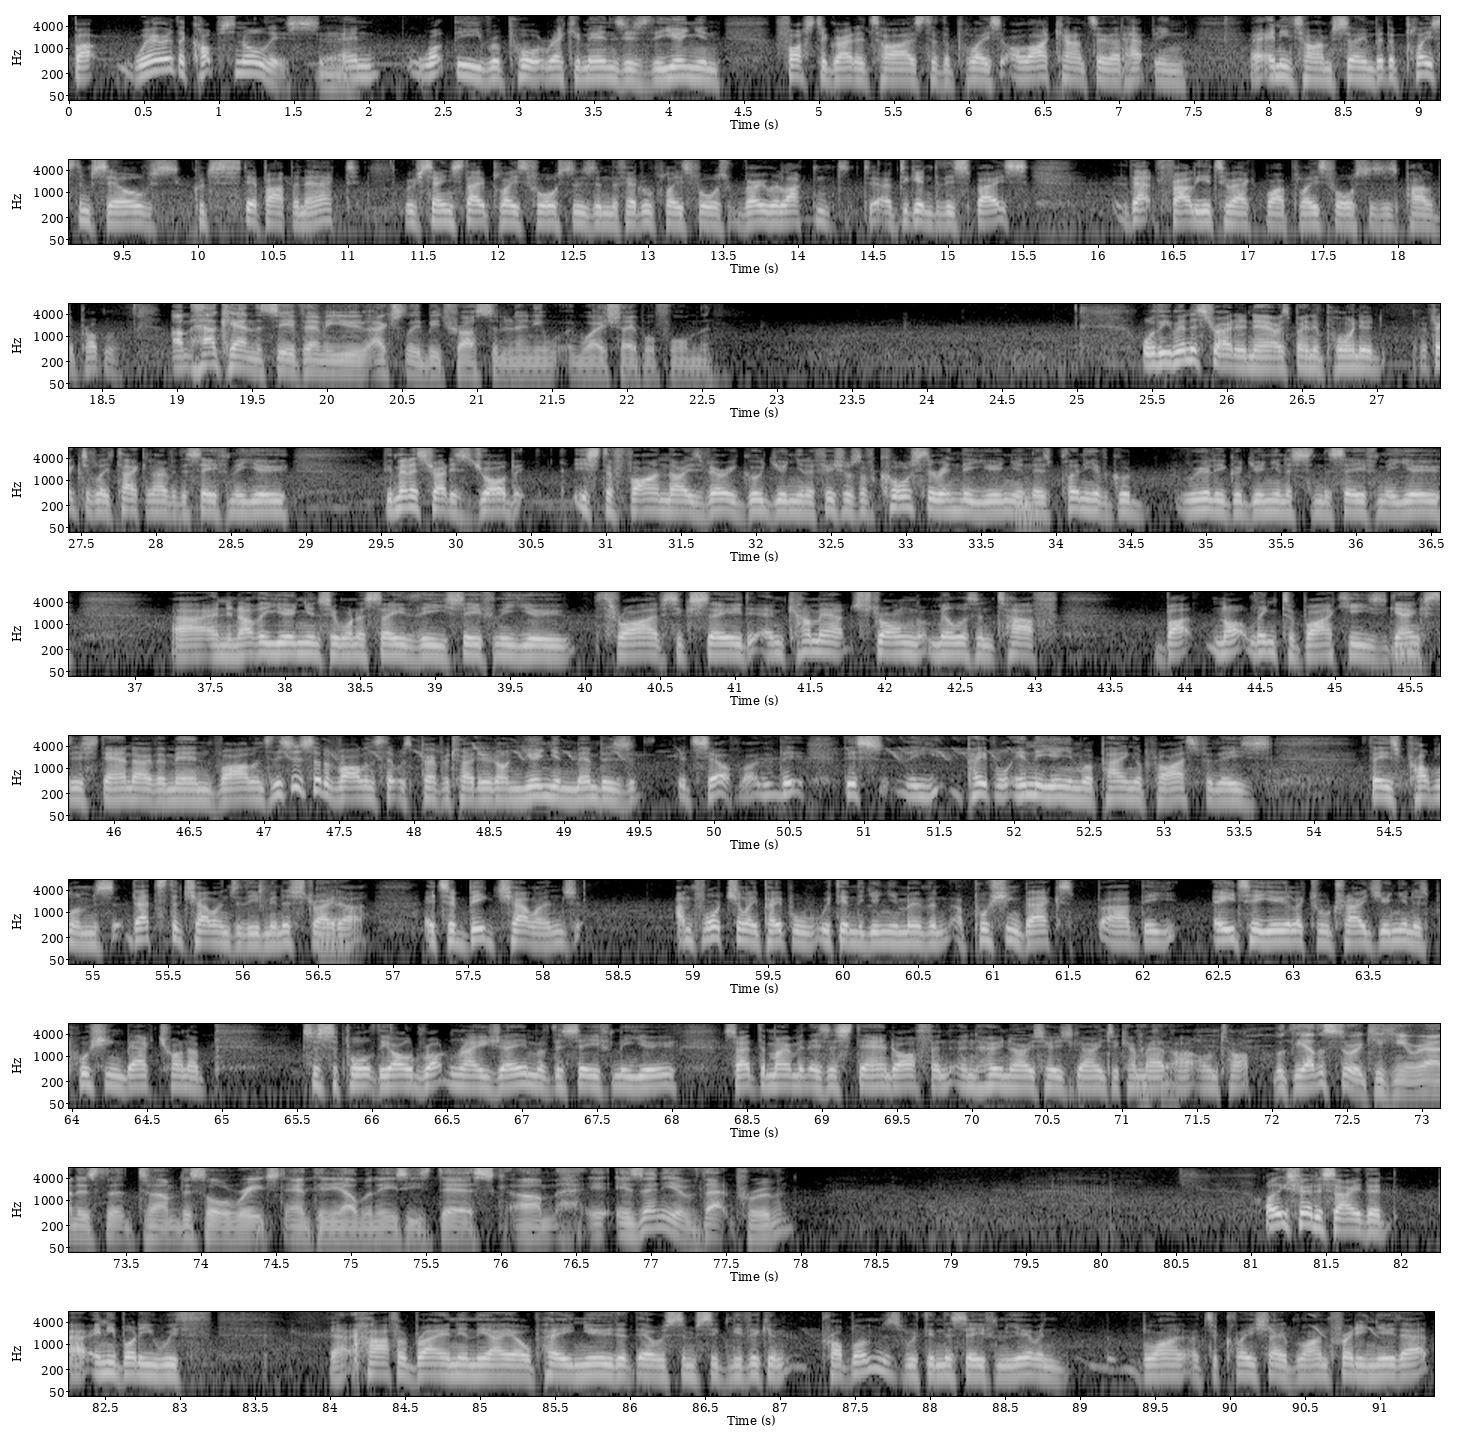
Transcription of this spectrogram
But where are the cops in all this? Mm. And what the report recommends is the union foster greater ties to the police. Oh, I can't see that happening anytime soon, but the police themselves could step up and act. We've seen state police forces and the federal police force very reluctant to, uh, to get into this space. That failure to act by police forces is part of the problem. Um, how can the CFMEU actually be trusted in any way, shape or form then? Well, the administrator now has been appointed, effectively taken over the CFMEU. The administrator's job is to find those very good union officials. Of course, they're in the union. Mm. There's plenty of good, really good unionists in the CFMEU uh, and in other unions who want to see the CFMEU thrive, succeed, and come out strong, militant, tough, but not linked to bikies, mm. gangsters, standover men, violence. This is sort of violence that was perpetrated on union members itself. The, this, the people in the union were paying a price for these, these problems. That's the challenge of the administrator. Yeah. It's a big challenge. Unfortunately, people within the union movement are pushing back. Uh, the ETU, Electrical Trades Union, is pushing back, trying to to support the old rotten regime of the CFMEU. So at the moment there's a standoff and, and who knows who's going to come okay. out uh, on top. Look, the other story kicking around is that um, this all reached Anthony Albanese's desk. Um, is any of that proven? I think it's fair to say that uh, anybody with half a brain in the ALP knew that there was some significant problems within the CFMEU and blind, it's a cliche, blind Freddie knew that.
